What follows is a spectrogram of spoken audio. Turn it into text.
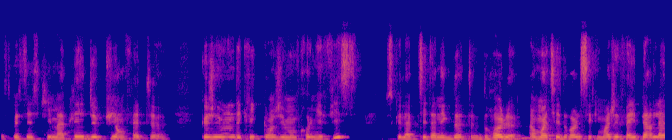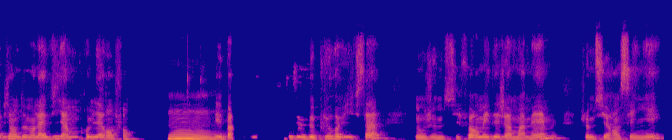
Parce que c'est ce qui m'appelait depuis, en fait, euh, que j'ai eu mon déclic quand j'ai eu mon premier fils parce que la petite anecdote drôle, à moitié drôle, c'est que moi, j'ai failli perdre la vie en donnant la vie à mon premier enfant. Mmh. Et par contre, je ne veux plus revivre ça. Donc, je me suis formée déjà moi-même, je me suis renseignée.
